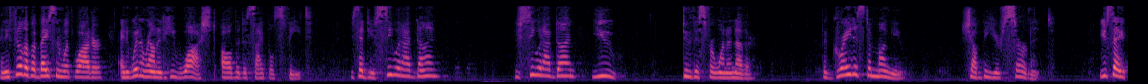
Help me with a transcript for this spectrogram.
And he filled up a basin with water and he went around and he washed all the disciples' feet. He said, do you see what I've done? You see what I've done? You do this for one another. The greatest among you shall be your servant. You say,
